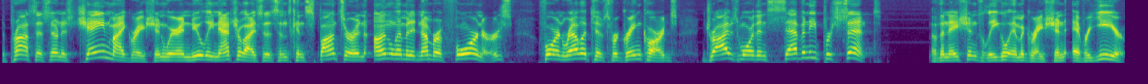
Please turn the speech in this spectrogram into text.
The process known as chain migration, wherein newly naturalized citizens can sponsor an unlimited number of foreigners, foreign relatives for green cards, drives more than 70% of the nation's legal immigration every year.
